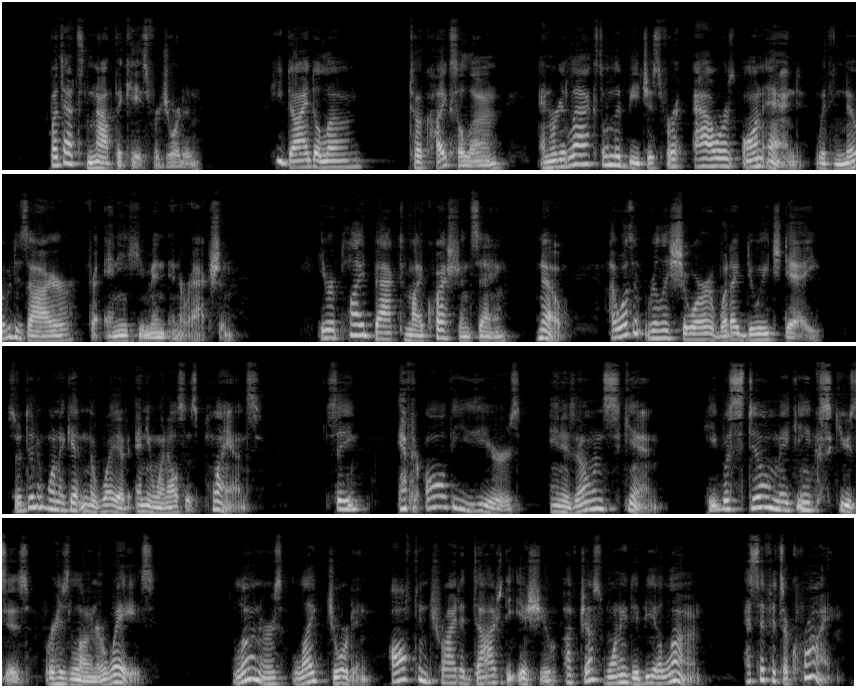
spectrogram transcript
But that's not the case for Jordan. He dined alone, took hikes alone, and relaxed on the beaches for hours on end with no desire for any human interaction. He replied back to my question saying, No, I wasn't really sure what I'd do each day, so didn't want to get in the way of anyone else's plans. See, after all these years in his own skin, he was still making excuses for his loner ways. Loners, like Jordan, often try to dodge the issue of just wanting to be alone, as if it's a crime.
